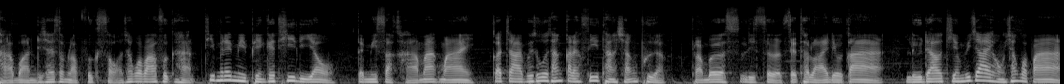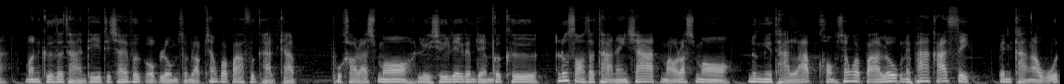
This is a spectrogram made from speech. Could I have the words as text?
ถาบันที่ใช้สำหรับฝึกสอนช่างประปาฝึกหัดที่ไม่ได้มีเพียงแค่ที่เดียว แต่มีสาขามากมาย กระจายไปทั่วทั้งกาแล็กซีทางช้างเผือก Plumbers Research Satellite Delta หรือดาวเทียมวิจัยของช่างประปา มันคือสถานที่ที่ใช้ฝึกอบรมสำหรับช่างประปาฝึกหัดครับภูเขาลัชมอร์หรือชื่อเรียกเต็มๆก็คือ อนุสรณ์สถานแห่งชาติเมาลัชมอร์หนึ่งในฐานลับของช่างประปาโลกในภาคคลาสสิก เป็นคลังอาวุธ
